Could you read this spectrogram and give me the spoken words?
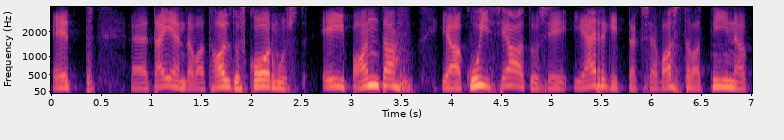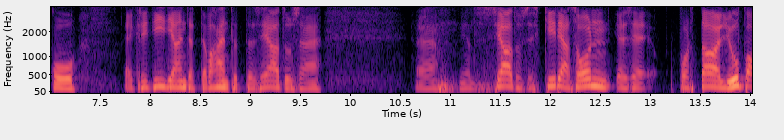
et äh, täiendavat halduskoormust ei panda ja kui seadusi järgitakse vastavalt nii nagu äh, krediidiandjate vahendajate seaduse äh, nii-öelda seaduses kirjas on ja see portaal juba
